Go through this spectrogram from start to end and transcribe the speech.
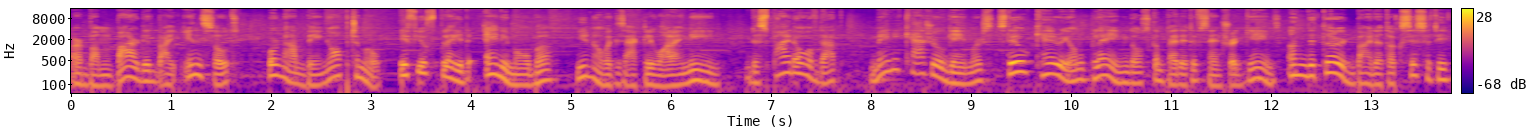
are bombarded by insults for not being optimal. If you've played any MOBA, you know exactly what I mean. Despite all of that, many casual gamers still carry on playing those competitive-centric games, undeterred by the toxicity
